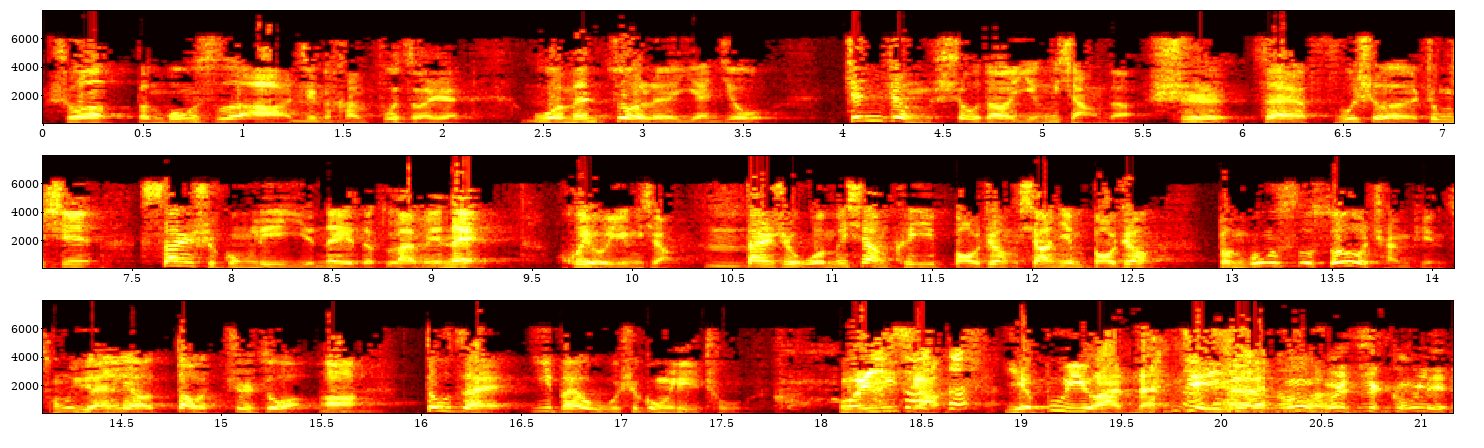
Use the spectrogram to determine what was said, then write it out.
说本公司啊，这个很负责任，我们做了研究。真正受到影响的是在辐射中心三十公里以内的范围内会有影响。嗯，但是我们向可以保证，向您保证，本公司所有产品从原料到制作啊，都在一百五十公里处。我一想也不远呢，这一百五十公里，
